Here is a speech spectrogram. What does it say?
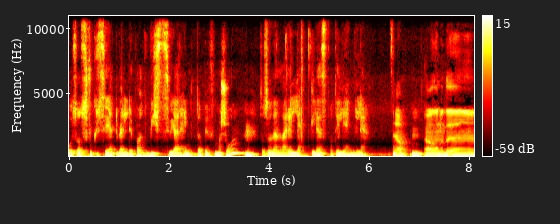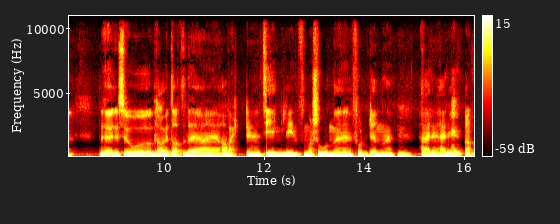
hos oss fokusert veldig på at hvis vi har hengt opp informasjon, så skal den være lettlest og tilgjengelig. Ja, ja men det, det høres jo bra ut da, at det har vært eh, tilgjengelig informasjon eh, for den eh, her, her i Men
